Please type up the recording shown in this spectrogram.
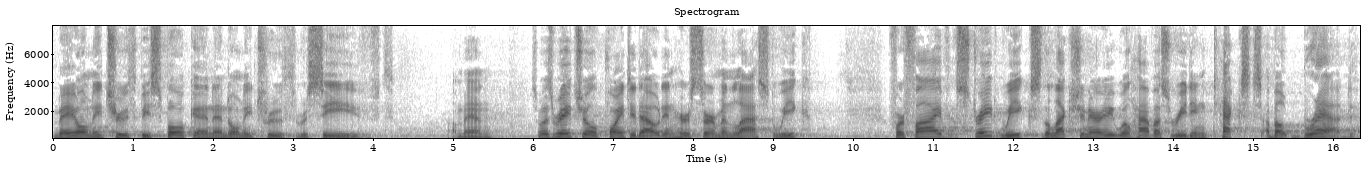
May only truth be spoken and only truth received. Amen. So, as Rachel pointed out in her sermon last week, for five straight weeks, the lectionary will have us reading texts about bread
